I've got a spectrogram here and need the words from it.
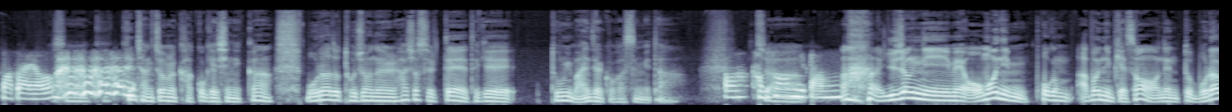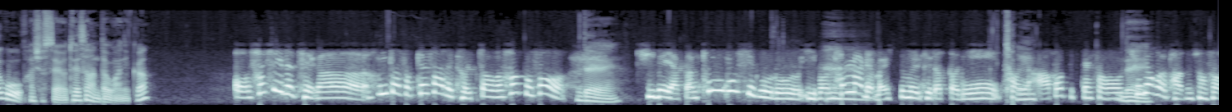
맞아요. 어, 큰 장점을 갖고 계시니까 뭐라도 도전을 하셨을 때 되게 도움이 많이 될 것 같습니다. 아, 감사합니다. 아, 유정님의 어머님 혹은 아버님께서는 또 뭐라고 하셨어요? 퇴사한다고 하니까? 어, 사실은 제가 혼자서 퇴사를 결정을 하고서 네. 집에 약간 통보식으로 이번 설날에 말씀을 드렸더니 저희 청- 아버지께서 네. 충격을 받으셔서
